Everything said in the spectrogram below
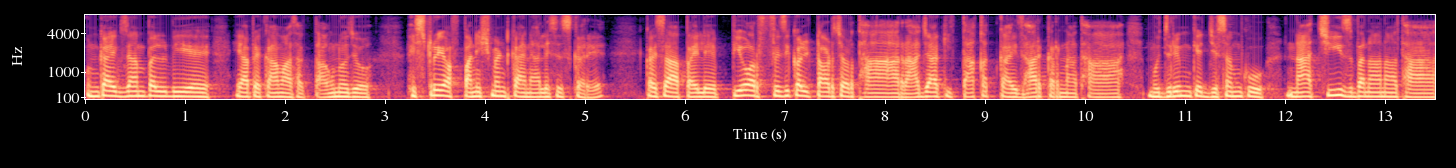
ان کا اگزامپل بھی یہاں پہ کام آ سکتا۔ انہوں جو ہسٹری آف پنشمنٹ کا انالیسس کرے کیسا پہلے پیور فزیکل ٹارچر تھا، راجا کی طاقت کا اظہار کرنا تھا، مجرم کے جسم کو ناچیز بنانا تھا۔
